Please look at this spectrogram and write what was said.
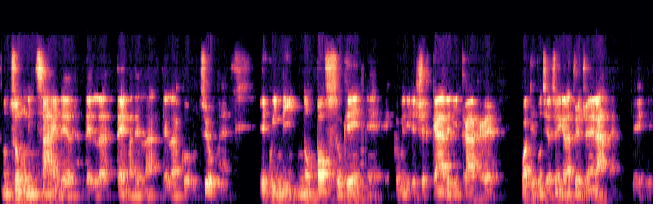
non sono un insider del tema della, della corruzione e quindi non posso che, eh, come dire, cercare di trarre qualche considerazione di carattere generale, che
